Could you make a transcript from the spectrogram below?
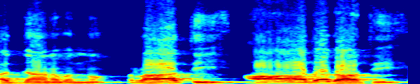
ಅಜ್ಞಾನವನ್ನು ರಾತಿ, ಆದದಾತಿ,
